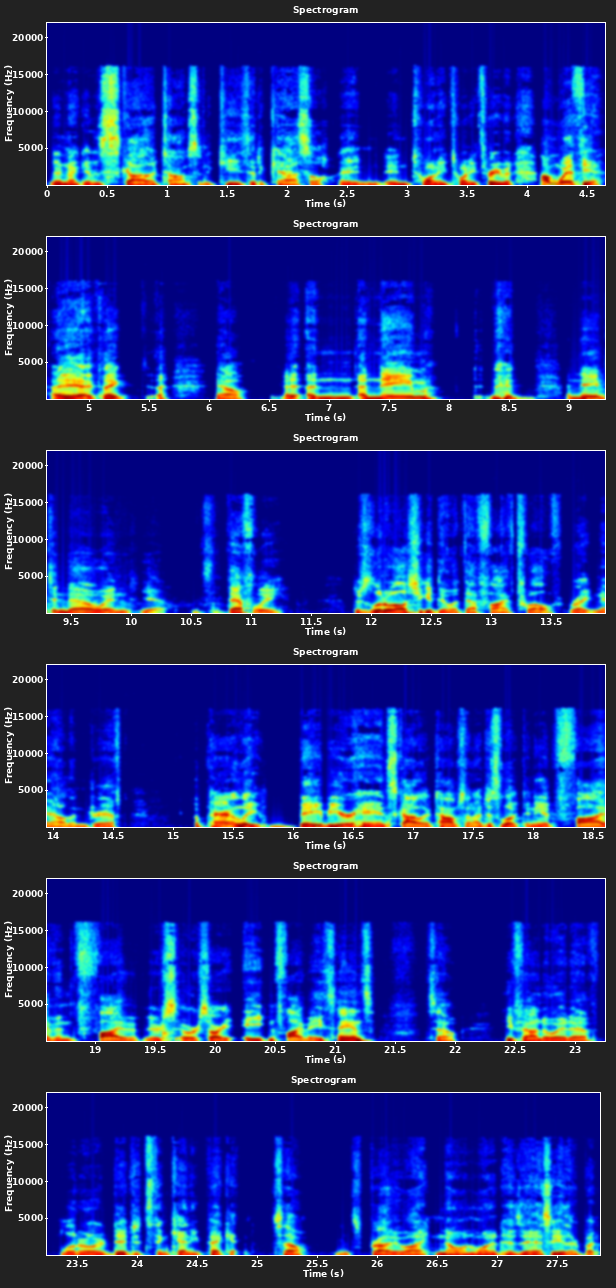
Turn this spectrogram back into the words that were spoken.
they're not giving Skylar Thompson the keys to the castle in in 2023. But I'm with you. I, I think uh, you know a, a, a name a name to know, and yeah, it's definitely there's little else you could do with that 512 right now than draft apparently babier hand Skylar Thompson. I just looked and he had five and five or, or sorry, eight and five eighths hands. So he found a way to have littler digits than Kenny Pickett. So it's probably why no one wanted his ass either. But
